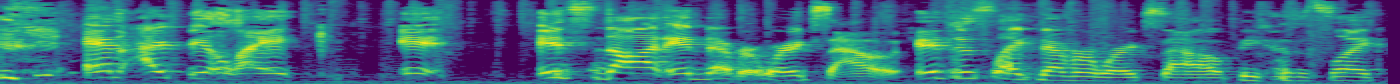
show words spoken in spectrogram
I feel like it. It's not. It never works out. It just like never works out because it's like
